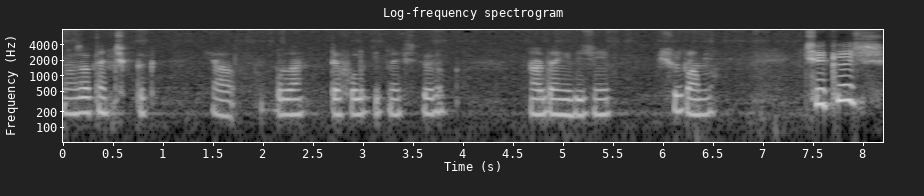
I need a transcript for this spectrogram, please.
Ya zaten çıktık. Ya buradan defolup gitmek istiyorum. Nereden gideceğim? Şuradan mı? Çıkış.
